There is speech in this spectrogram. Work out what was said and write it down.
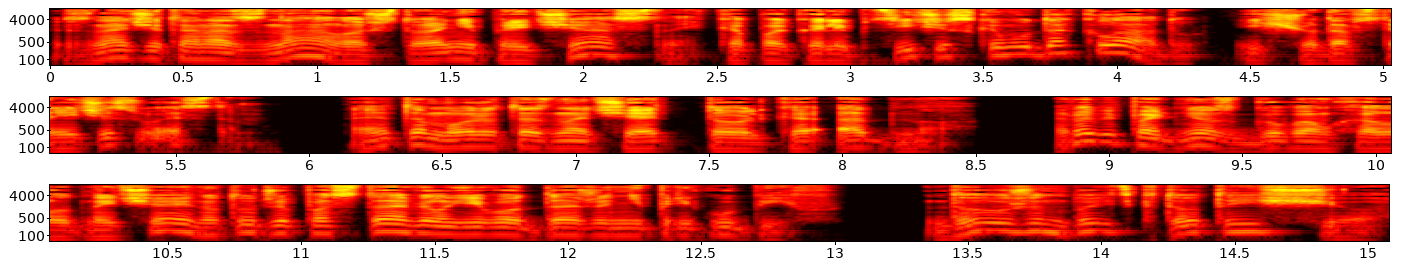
Значит, она знала, что они причастны к апокалиптическому докладу еще до встречи с Уэстом. Это может означать только одно. Робби поднес к губам холодный чай, но тут же поставил его, даже не пригубив. Должен быть кто-то еще,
